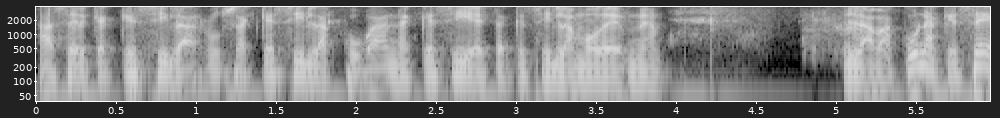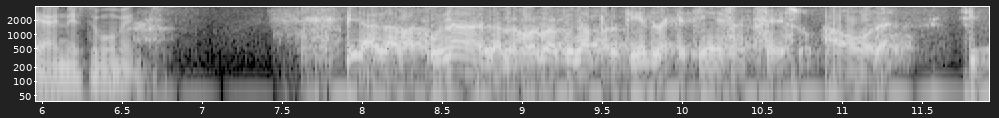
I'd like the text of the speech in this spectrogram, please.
acerca que si la rusa, que si la cubana, que si esta, que si la moderna, la vacuna que sea en este momento. Mira, la vacuna, la mejor vacuna para ti es la que tienes acceso. Ahora, si,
